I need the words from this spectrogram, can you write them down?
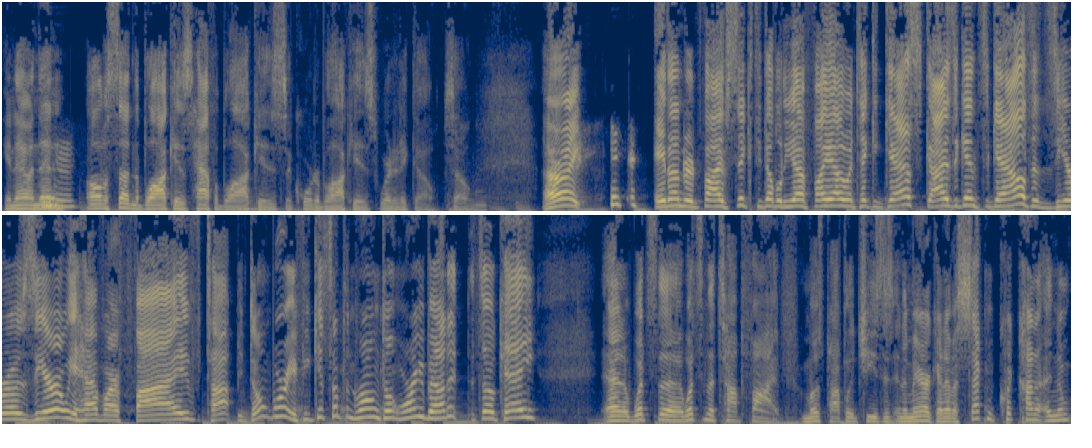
You know, and then mm-hmm. all of a sudden the block is half a block is a quarter block is where did it go? So all right. 800 560 WFIL. Want to take a guess? Guys against the gals at 0 0. We have our five top. Don't worry. If you get something wrong, don't worry about it. It's okay. And what's the what's in the top five most popular cheeses in America? And I have a second quick kind of. And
